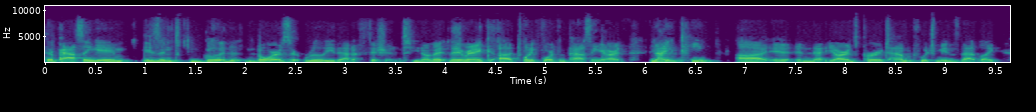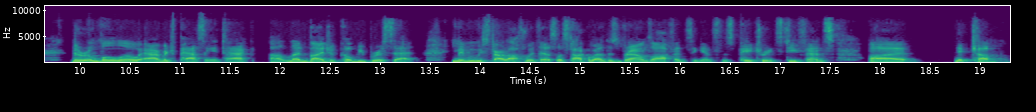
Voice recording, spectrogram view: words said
their passing game isn't good, nor is it really that efficient. You know, they, they rank uh, 24th in passing yard, 19th uh, in, in, net yards per attempt, which means that like they're a below average passing attack, uh, led by Jacoby Brissett. Maybe we start off with this. Let's talk about this Browns offense against this Patriots defense. Nick Chubb,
